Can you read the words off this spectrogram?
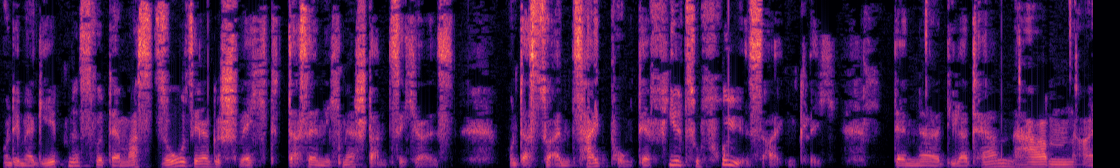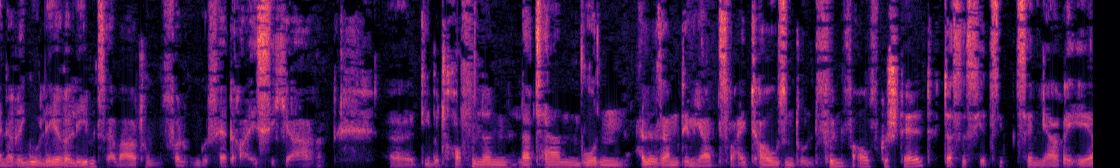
Und im Ergebnis wird der Mast so sehr geschwächt, dass er nicht mehr standsicher ist. Und das zu einem Zeitpunkt, der viel zu früh ist eigentlich. Denn äh, die Laternen haben eine reguläre Lebenserwartung von ungefähr 30 Jahren. Äh, die betroffenen Laternen wurden allesamt im Jahr 2005 aufgestellt. Das ist jetzt 17 Jahre her.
